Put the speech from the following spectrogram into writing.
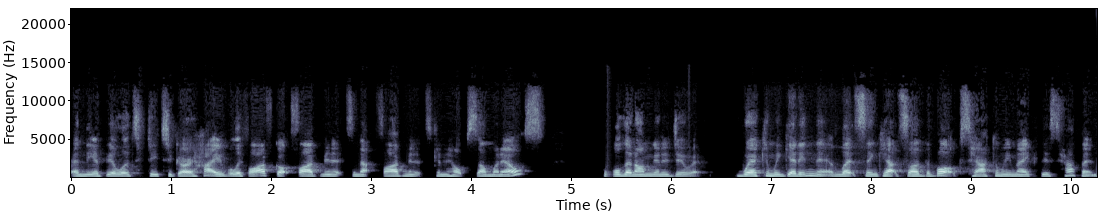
and the ability to go, hey, well, if I've got five minutes and that five minutes can help someone else, well, then I'm going to do it. Where can we get in there? Let's think outside the box. How can we make this happen?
